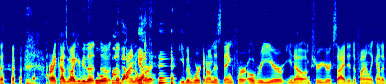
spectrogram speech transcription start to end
All right, Kazu, I'll give you the, the, the final yeah. word. You've been working on this thing for over a year. You know, I'm sure you're excited to finally kind of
